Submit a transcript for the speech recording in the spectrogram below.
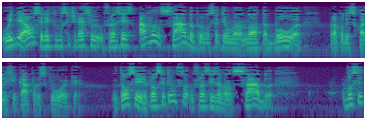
o ideal seria que você tivesse o francês avançado para você ter uma nota boa para poder se qualificar para o skill worker. Então, ou seja, para você ter um francês avançado, você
